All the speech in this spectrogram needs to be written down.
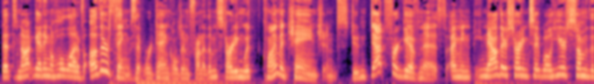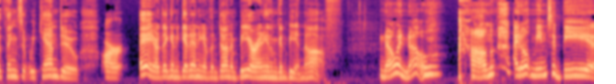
that's not getting a whole lot of other things that were dangled in front of them, starting with climate change and student debt forgiveness. I mean, now they're starting say, well, here's some of the things that we can do. Are A, are they going to get any of them done? And B, are any of them going to be enough? No and no. um, I don't mean to be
